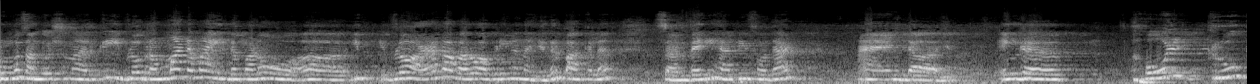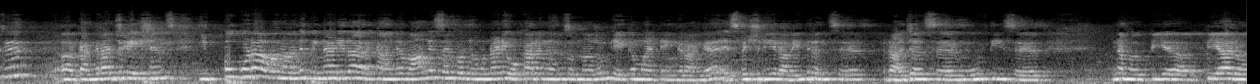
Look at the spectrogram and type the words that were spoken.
ரொம்ப சந்தோஷமா இருக்கு. இவ்வளோ பிரம்மாண்டமா இந்த படம் இவ்வளோ அழகா வரும் அப்படின்னு நான் எதிர்பார்க்கல. So I'm very happy for that and எங்க ஹோல் க்ரூக்கு கங்க்ராச்சுலேஷன்ஸ் இப்போ கூட அவங்க வந்து பின்னாடி தான் இருக்காங்க. வாங்க சார் கொஞ்சம் முன்னாடி உட்காருங்கன்னு சொன்னாலும் கேட்க மாட்டேங்கிறாங்க. Especially Ravindran sir Raja sir Moorthy sir நம்ம பிய பிஆர்ஓ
